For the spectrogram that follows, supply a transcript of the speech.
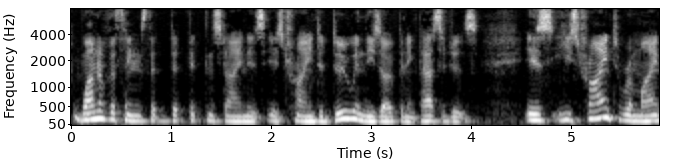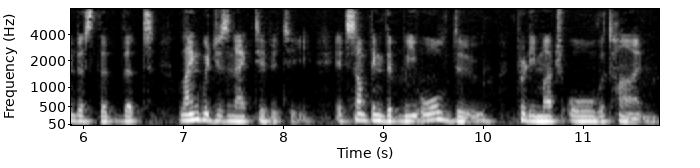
one of the things that, that Wittgenstein is, is trying to do in these opening passages is he's trying to remind us that, that language is an activity. It's something that we all do pretty much all the time.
